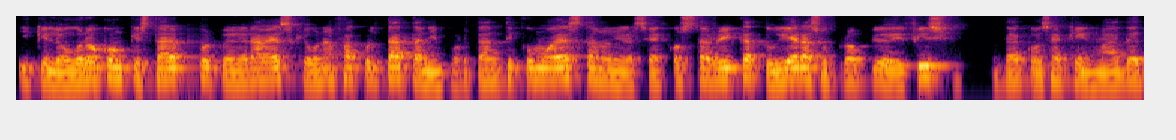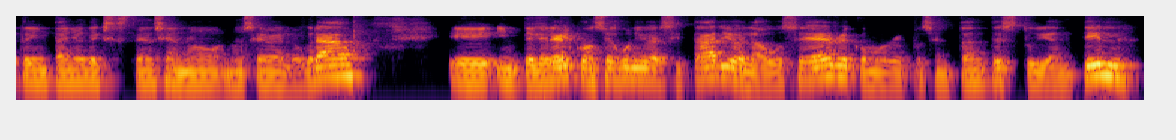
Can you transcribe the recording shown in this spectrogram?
y que logró conquistar por primera vez que una facultad tan importante como esta, la Universidad de Costa Rica, tuviera su propio edificio, ¿verdad? cosa que en más de 30 años de existencia no, no se había logrado. Eh, integré el Consejo Universitario de la UCR como representante estudiantil,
